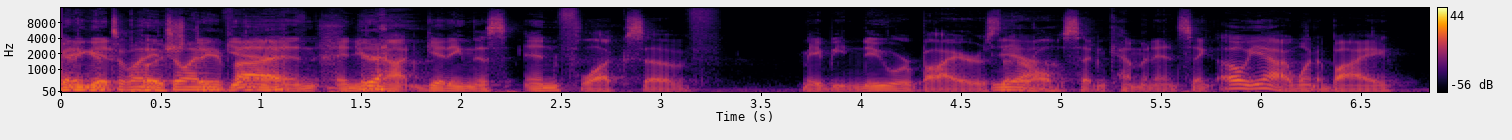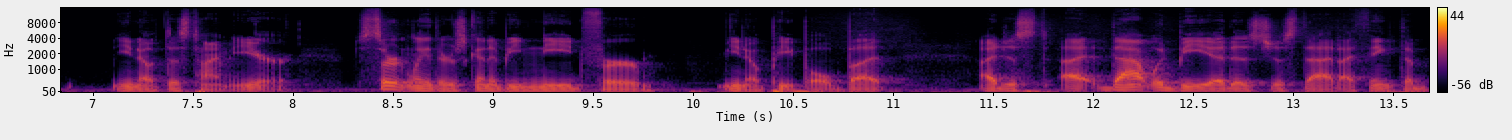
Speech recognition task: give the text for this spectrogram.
going to get pushed again, and you're Yeah. not getting this influx of maybe newer buyers that Yeah. are all of a sudden coming in saying, "Oh yeah, I want to buy," you know, at this time of year. Certainly, there's going to be need for you know people, but I just I, that would be it. Is just that I think the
